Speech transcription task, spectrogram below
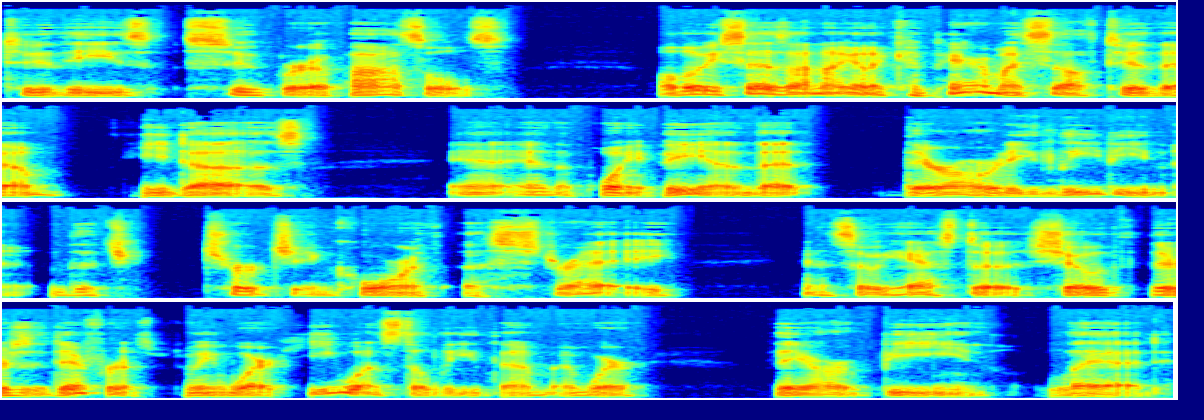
to these super apostles. Although he says, I'm not going to compare myself to them, he does. And, and the point being that they're already leading the ch- church in Corinth astray. And so he has to show that there's a difference between where he wants to lead them and where they are being led.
